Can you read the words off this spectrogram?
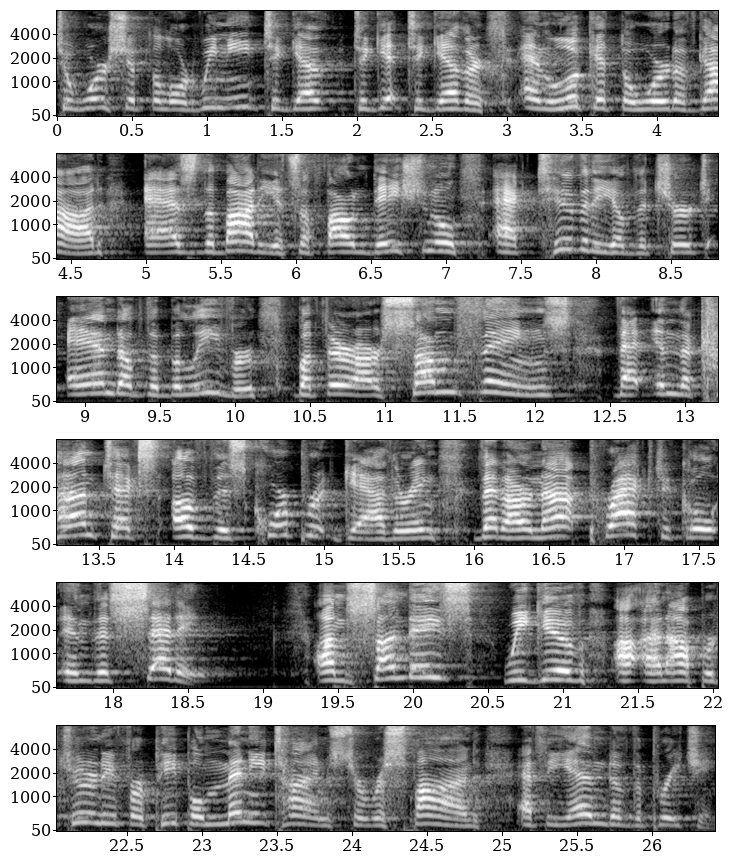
to worship the Lord. We need to get, to get together and look at the Word of God as the body. It's a foundational activity of the church and of the believer, but there are some things that in the context of this corporate gathering that are not practical in this setting. On Sundays, we give a, an opportunity for people many times to respond at the end of the preaching.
